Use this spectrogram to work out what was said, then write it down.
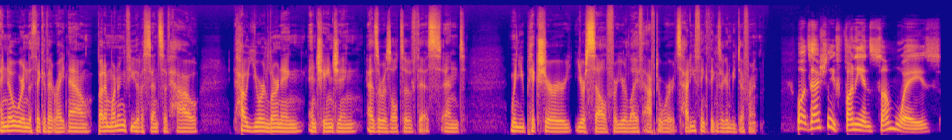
I know we're in the thick of it right now, but I'm wondering if you have a sense of how how you're learning and changing as a result of this. And when you picture yourself or your life afterwards, how do you think things are going to be different? Well, it's actually funny in some ways.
